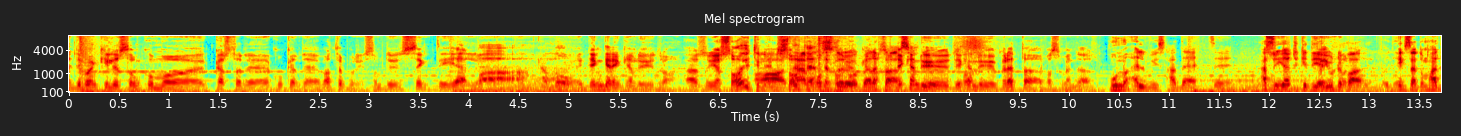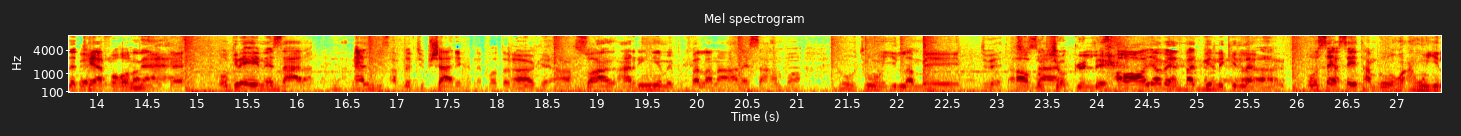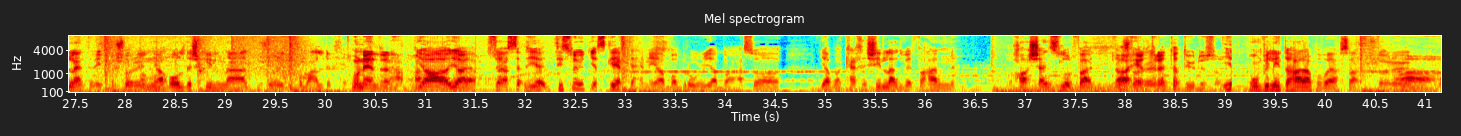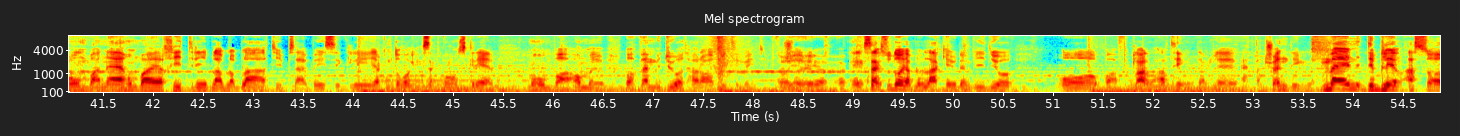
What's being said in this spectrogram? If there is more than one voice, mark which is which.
Speaker 1: Det var en kille som kom och kastade kokande vatten på dig som du sänkte ihjäl. Eh, Den grejen kan du ju dra. Alltså jag sa ju till dig,
Speaker 2: det
Speaker 1: sånt händer på
Speaker 2: du berätta,
Speaker 1: Alltså, det, kan du, det kan du ju berätta vad som hände.
Speaker 2: Hon och Elvis hade ett... eh, Alltså jag tycker det jag gjorde var... Exakt, de hade ett PR-förhållande. Och grejen är så här. Elvis han blev typ kär i henne, fattar du?
Speaker 1: Ah, okej, ja.
Speaker 2: Så han, han ringer mig på kvällarna, han är så här, han bara Bror tror hon gillar mig? Du vet alltså
Speaker 1: Ja,
Speaker 2: så
Speaker 1: vår
Speaker 2: här-
Speaker 1: tjockgullig.
Speaker 2: Ja jag vet, fett gullig kille Och så jag säger till han bror, hon, hon gillar inte dig förstår du? Ni har åldersskillnad, förstår du? Det kommer aldrig ske
Speaker 1: Hon är äldre än han.
Speaker 2: Ja, ja, ja. Så jag, jag, till slut jag skrev till henne, jag bara bror, jag bara alltså Jag bara kanske chilla du vet för han har känslor för dig
Speaker 1: Ja, helt
Speaker 2: du?
Speaker 1: rätt att du gjorde så.
Speaker 2: Hon ville inte höra på vad jag sa förstår?
Speaker 1: Ah.
Speaker 2: Hon bara nej, hon bara jag skiter i bla bla bla typ såhär basically Jag kommer inte ihåg exakt vad hon skrev Men hon bara, oh, men, bara vem är du att höra av dig till mig typ, du?
Speaker 1: oj, oj, okej.
Speaker 2: Exakt, så då jag blev lack, jag gjorde en video och bara förklarade allting, den blev etta trending Men det blev alltså,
